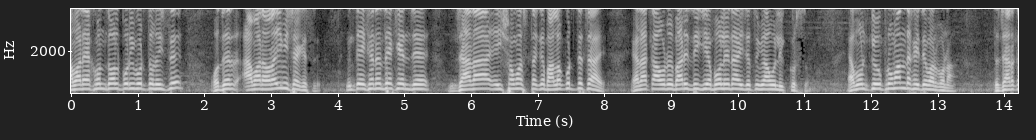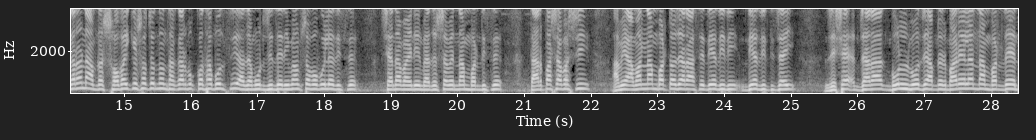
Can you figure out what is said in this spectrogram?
আবার এখন দল পরিবর্তন হয়েছে ওদের আবার ওরাই মিশে গেছে। কিন্তু এখানে দেখেন যে যারা এই সমাজটাকে ভালো করতে চায়, এরা কাউরের বাড়িতে গিয়ে বলে নাই যে তুমি আওয়ামী লীগ করছ। এমন কেউ প্রমাণ দেখাইতে পারব না। তো যার কারণে আমরা সবাইকে সচেতন থাকার কথা বলছি, আজা মসজিদের ইমাম সাহেব বইলা দিছে। সেনাবাহিনীর মেজর সাহেবের নাম্বার দিছে। তার পাশাপাশি আমি আমার নাম্বারটাও যারা আছে দিয়ে দিদি, দিয়ে দিতে চাই যে যারা বলব যে আপনার বাড়িওয়ালার নাম্বার দেন,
